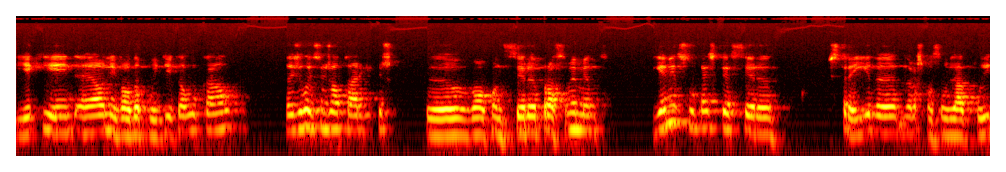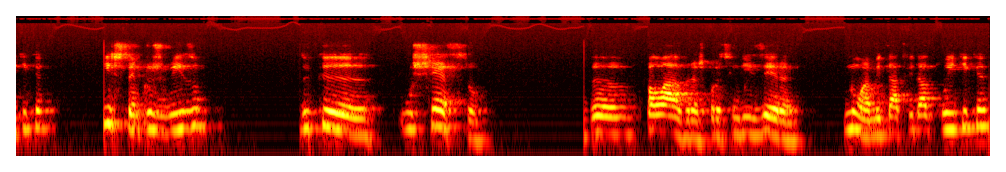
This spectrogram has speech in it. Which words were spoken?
e aqui ao nível da política local, as eleições autárquicas que vão acontecer proximamente. E é nesses locais que deve ser extraída a responsabilidade política, isto sem prejuízo de que o excesso de palavras, por assim dizer, no âmbito da atividade política,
